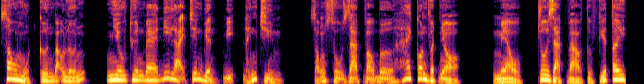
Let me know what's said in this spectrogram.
Sau một cơn bão lớn, nhiều thuyền bè đi lại trên biển bị đánh chìm. Sóng xô dạt vào bờ hai con vật nhỏ. Mèo trôi dạt vào từ phía tây,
